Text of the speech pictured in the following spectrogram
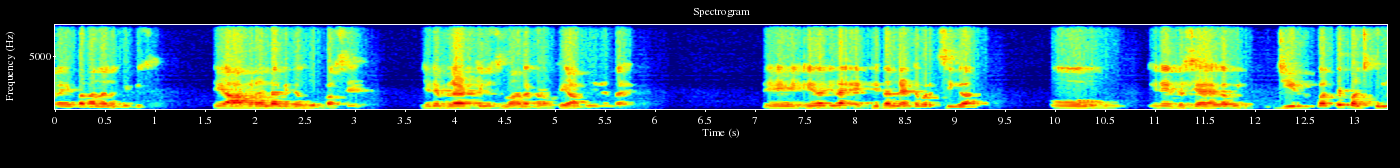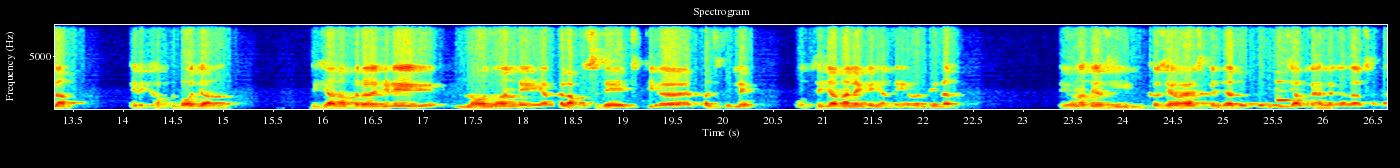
ਕਹੀਂ ਪਤਾ ਨਾ ਲੱਗੇ ਕਿਸੇ ਨੂੰ। ਇਹ ਆਪ ਰਹਿੰਦਾ ਕਿਤੇ ਹੋਰ ਪਾਸੇ ਜਿਹੜੇ ਫਲੈਟ 'ਚ ਇਹਨੇ ਸਮਾਨ ਰੱਖਣਾ, ਉੱਥੇ ਆਪ ਨਹੀਂ ਰਹਿੰਦਾ ਹੈਗਾ। ਤੇ ਇਹਦਾ ਜਿਹੜਾ ਇੱਥੇ ਦਾ ਨੈਟਵਰਕ ਸੀਗਾ, ਉਹ ਇਹਨੇ ਦੱਸਿਆ ਹੈਗਾ ਵੀ ਜੀਰਕਪੁਰ ਤੇ ਪੰਚਕੂਲਾ ਇਹਦੀ ਖਪਤ ਬਹੁਤ ਜ਼ਿਆਦਾ। ਵੀ ਜ਼ਿਆਦਾਤਰ ਜਿਹੜੇ ਨੌਜਵਾਨ ਨੇ ਜਾਂ ਕਲੱਬਸ ਅਹ ਪੰਚਕੂਲੇ ਉੱਥੇ ਜ਼ਿਆਦਾ ਲੈ ਕੇ ਜਾਂਦੇ ਆ ਬੰਦੇ ਨਾਲ ਤੇ। ਉਹਨਾਂ ਤੇ ਅਸੀਂ ਕਸਿਆ ਹੋਇਆ ਸਕੰਜਾ ਦੇ ਉੱਤੇ ਵੀ ਚੱਲ ਰਿਹਾ ਲਗਾਤਾਰ ਸਾਡਾ।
